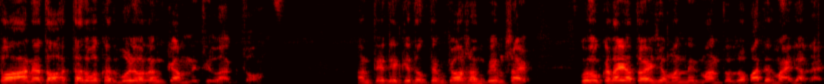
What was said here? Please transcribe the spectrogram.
તો આને તો સત્તર વખત બોલ્યો, રંગ કેમ નથી લાગતો? અને તેથી કીધું કે તમે કહો છો ને ભીમ સાહેબ, ગુરુ કરાયા તો એ જે મન નથી માનતો જો પાદરમાં હાલ્યા જાય.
